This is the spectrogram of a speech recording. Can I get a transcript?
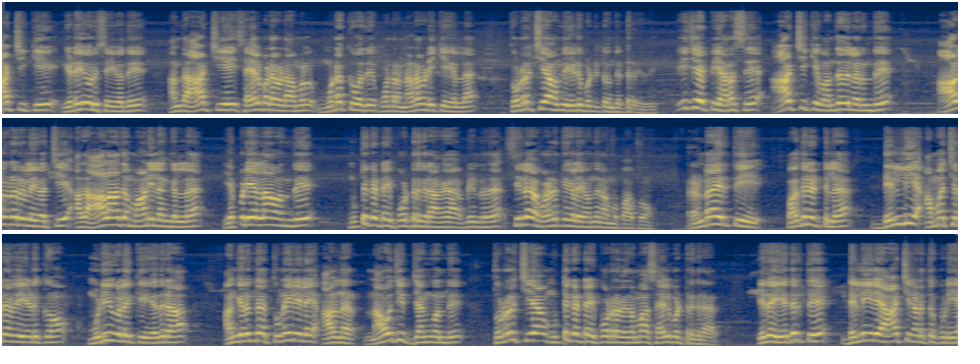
ஆட்சிக்கு இடையூறு செய்வது அந்த ஆட்சியை செயல்பட விடாமல் முடக்குவது போன்ற நடவடிக்கைகளில் தொடர்ச்சியாக வந்து ஈடுபட்டுட்டு வந்துட்டு இருக்குது. பிஜேபி அரசு ஆட்சிக்கு வந்ததிலிருந்து ஆளுநர்களை வச்சு அது ஆளாத மாநிலங்களில் எப்படியெல்லாம் வந்து முட்டுக்கட்டை போட்டிருக்கிறாங்க அப்படின்றத சில வழக்குகளை வந்து நம்ம பார்ப்போம். ரெண்டாயிரத்தி பதினெட்டில் டெல்லி அமைச்சரவை எடுக்கும் முடிவுகளுக்கு எதிராக அங்கிருந்த துணைநிலை ஆளுநர் நவஜீப் ஜங் வந்து தொடர்ச்சியாக முட்டுக்கட்டை போடுற விதமாக செயல்பட்டிருக்கிறார். இதை எதிர்த்து டெல்லியிலே ஆட்சி நடத்தக்கூடிய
